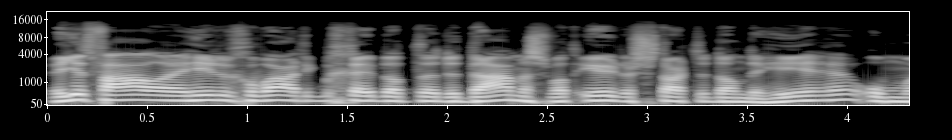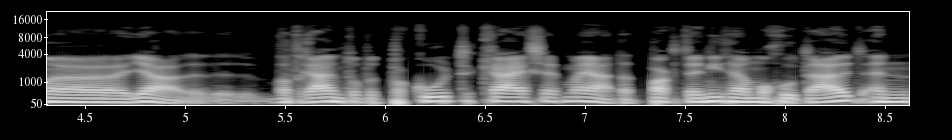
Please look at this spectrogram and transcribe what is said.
Weet je, het verhaal uh, Heren Gewaard, ik begreep dat eh, de dames wat eerder starten dan de heren. Om eh, ja, eh, wat ruimte op het parcours te krijgen, zeg maar. Ja, dat pakte niet helemaal goed uit. En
